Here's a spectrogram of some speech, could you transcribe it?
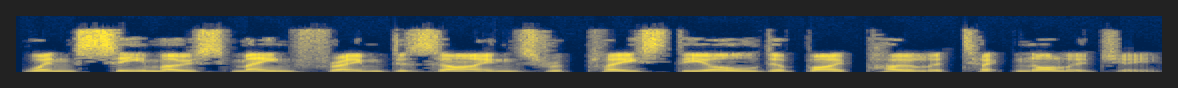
when CMOS mainframe designs replaced the older bipolar technology.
